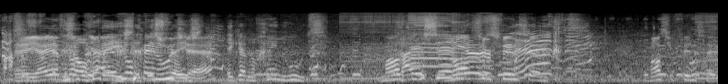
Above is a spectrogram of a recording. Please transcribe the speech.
Hey, jij hebt nog, jij hebt nog geen hoedje, hè? Ik heb nog geen hoed. Master, Ga je serieus? Master Vincent. Master Vincent.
